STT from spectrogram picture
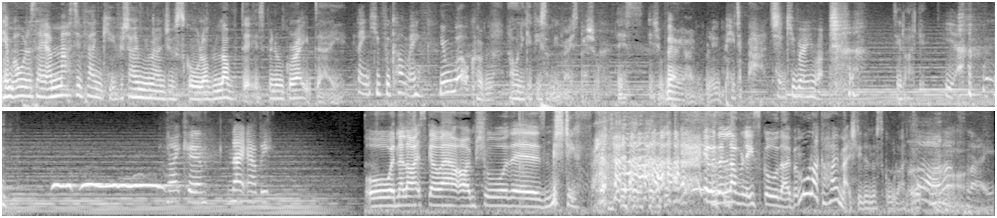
Kim, I want to say a massive thank you for showing me around your school. I've loved it. It's been a great day. Thank you for coming. You're welcome. I want to give you something very special. This is your very own Blue Peter badge. Thank you very much. Do you like it? Yeah. Night, Kim. Night, Abby. Oh, when the lights go out, I'm sure there's mischief. it was a lovely school, though, but more like a home, actually, than the school, I thought. Oh, that's nice.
